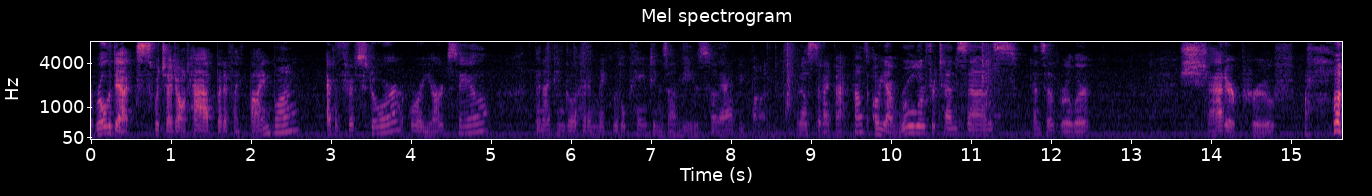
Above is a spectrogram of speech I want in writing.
a Rolodex, which I don't have, but if I find one at a thrift store or a yard sale, then I can go ahead and make little paintings on these. So that would be fun. What else did I find? found oh yeah, ruler for 10 cents. 10 cent ruler. Shatterproof. I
